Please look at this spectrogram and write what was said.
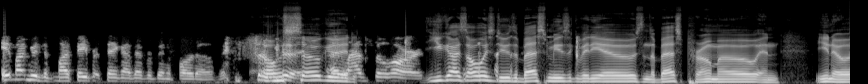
it might be the, my favorite thing I've ever been a part of. It's so Oh, good. so good. I laughed so hard. You guys always do the best music videos and the best promo, and you know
